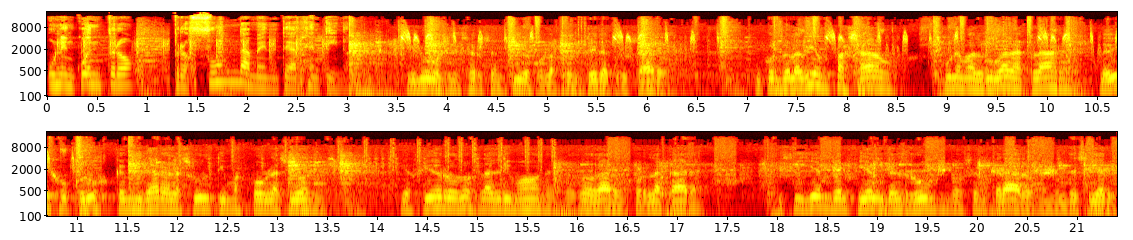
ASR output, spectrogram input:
un encuentro profundamente argentino. y luego sin ser sentidos por la frontera cruzaron. Y cuando la habían pasado, una madrugada clara, le dijo Cruz que mirara las últimas poblaciones. Y a Fierro dos lagrimones le rodaron por la cara. Y siguiendo el fiel del rumbo se entraron en el desierto.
